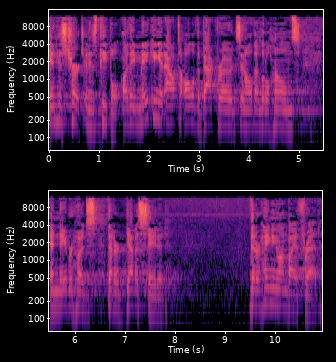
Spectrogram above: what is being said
in his church, in his people? Are they making it out to all of the back roads and all the little homes and neighborhoods that are devastated, that are hanging on by a thread?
